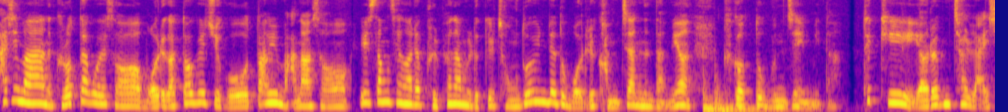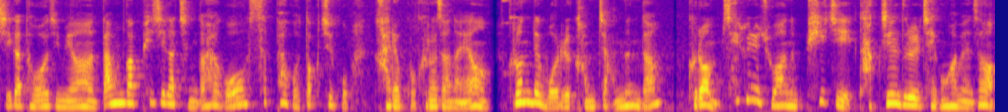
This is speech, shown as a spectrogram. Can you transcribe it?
하지만 그렇다고 해서 머리가 떡해지고 땀이 많아서 일상생활에 불편함을 느낄 정도인데도 머리를 감지 않는다면 그것도 문제입니다. 특히 여름철 날씨가 더워지면 땀과 피지가 증가하고 습하고 떡지고 가렵고 그러잖아요. 그런데 머리를 감지 않는다? 그럼 세균이 좋아하는 피지, 각질들을 제공하면서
